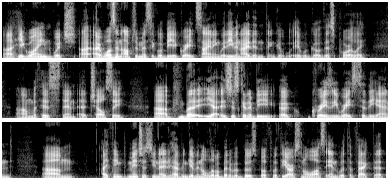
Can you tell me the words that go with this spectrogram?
uh, Higuain, which I, I, wasn't optimistic would be a great signing, but even I didn't think it, it would go this poorly um, with his stint at Chelsea. Uh, but yeah, it's just going to be a crazy race to the end. Um, I think Manchester United have been given a little bit of a boost, both with the Arsenal loss and with the fact that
